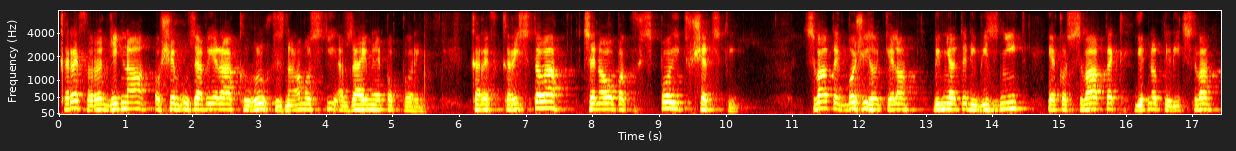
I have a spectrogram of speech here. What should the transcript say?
Krev rodinná ovšem uzavírá kruh známostí a vzájemné podpory. Krev Kristova chce naopak spojit všecky. Svátek Božího těla by měl tedy vyznít jako svátek jednoty lidstva,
